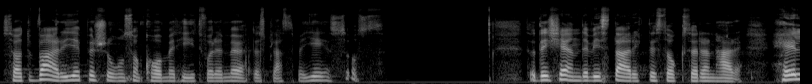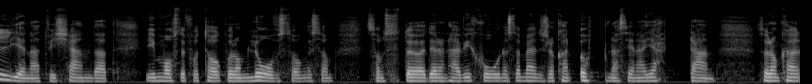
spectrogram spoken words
Så att varje person som kommer hit får en mötesplats med Jesus. Så det kände vi stärktes också den här helgen, att vi kände att vi måste få tag på de lovsånger som, som stödjer den här visionen, så människor kan öppna sina hjärtan hjärtan. Så de kan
